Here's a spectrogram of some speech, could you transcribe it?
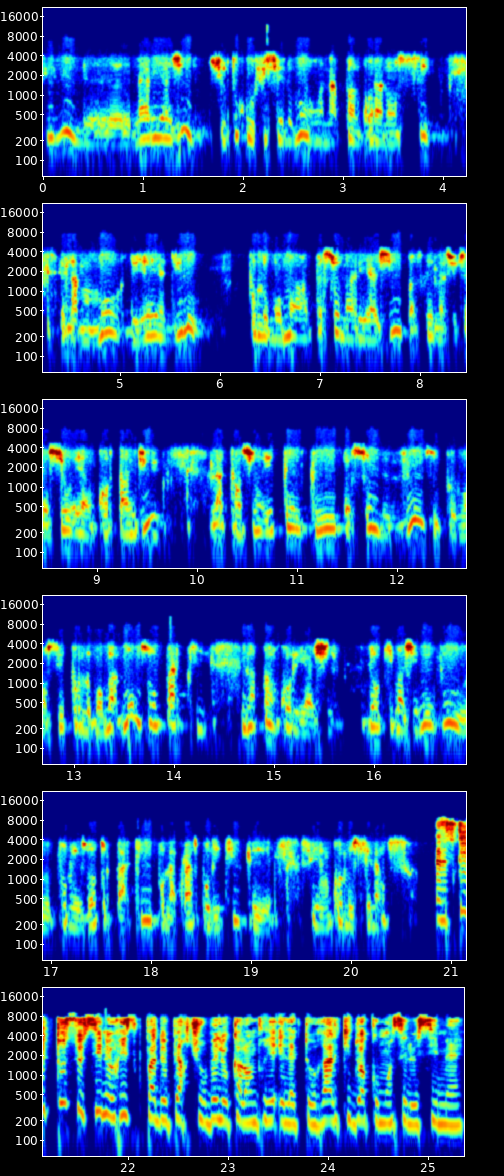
civile euh, n'a réagi. Surtout qu'officiellement, on n'a pas encore annoncé la mort de Yaya Dilo. Pour le moment, personne n'a réagi parce que la situation est encore tendue. La tension est telle que personne ne veut se prononcer pour le moment. Même son parti n'a pas encore réagi. Donc imaginez-vous, euh, pour les autres partis, pour la classe politique, euh, c'est encore le silence. Est-ce que tout ceci ne risque pas de perturber le calendrier électoral qui doit commencer le 6 mai?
